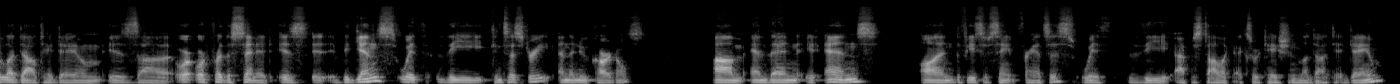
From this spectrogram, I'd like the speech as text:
Laudate Deum is uh or or for the synod is it begins with the consistory and the new cardinals, um, and then it ends on the feast of Saint Francis with the apostolic exhortation Laudate Deum.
